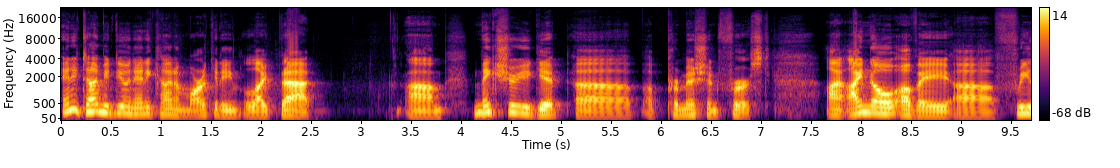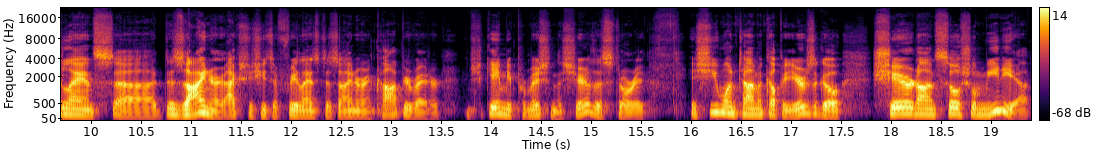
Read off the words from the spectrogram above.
anytime you're doing any kind of marketing like that, um, make sure you get uh, a permission first. I, I know of a uh, freelance uh, designer. Actually, she's a freelance designer and copywriter, and she gave me permission to share this story. Is she one time a couple years ago shared on social media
